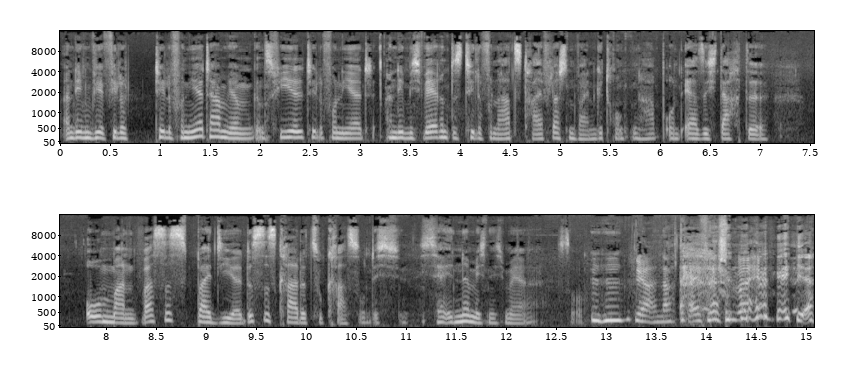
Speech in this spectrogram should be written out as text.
an dem wir viele telefoniert haben, wir haben ganz viel telefoniert, an dem ich während des Telefonats drei Flaschen Wein getrunken habe und er sich dachte, oh Mann, was ist bei dir? Das ist geradezu krass und ich, ich erinnere mich nicht mehr. So. Mhm. Ja, nach drei Flaschen Wein. ja,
